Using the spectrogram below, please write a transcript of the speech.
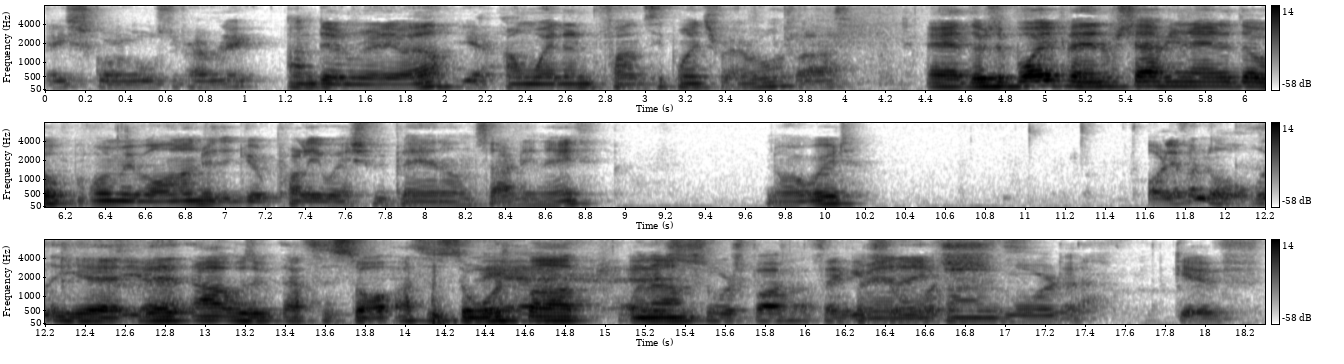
he's scoring goals in the Premier League. I'm doing really well. Yeah. I'm winning fancy points for everyone. Class. Uh, there's a boy playing for Sheffield United though. Before we move on, Andrew, that you probably wish to be playing on Saturday night. Norwood. Oliver Norwood. Yeah, that- that was a, that's a so, that's a sore Yeah, spot. It is a sore spot. I think he's so much fans. more to give.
